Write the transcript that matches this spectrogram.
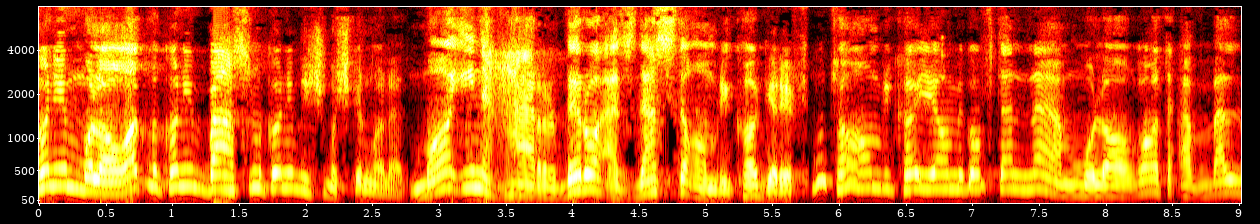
می‌کنیم ملاقات می‌کنیم بحث می‌کنیم هیچ مشکل ماند ما این حربه رو از دست آمریکا گرفتیم. تا آمریکایی ها می‌گفتن نه ملاقات اول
